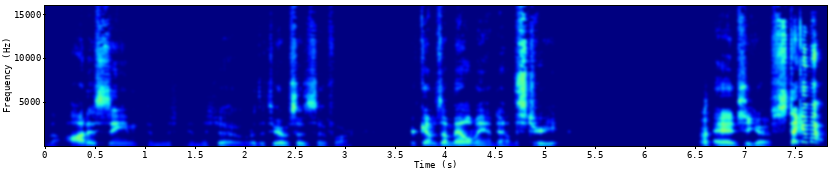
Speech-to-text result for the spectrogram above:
the oddest scene in the in the show or the two episodes so far. Here comes a mailman down the street, and she goes, "Stick him up."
